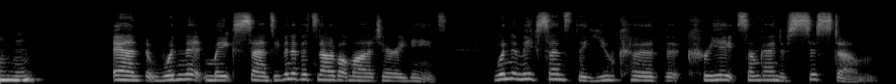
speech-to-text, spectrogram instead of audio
hmm and wouldn't it make sense even if it's not about monetary gains wouldn't it make sense that you could create some kind of system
